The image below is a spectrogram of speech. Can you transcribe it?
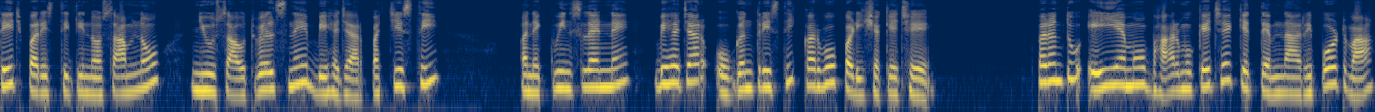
તે જ પરિસ્થિતિનો સામનો ન્યૂ સાઉથ વેલ્સને બે હજાર પચીસથી અને ક્વીન્સલેન્ડને બે હજાર ઓગણત્રીસથી કરવો પડી શકે છે. પરંતુ એઈએમઓ ભાર મૂકે છે કે તેમના રિપોર્ટમાં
